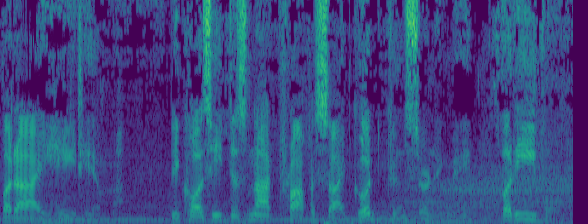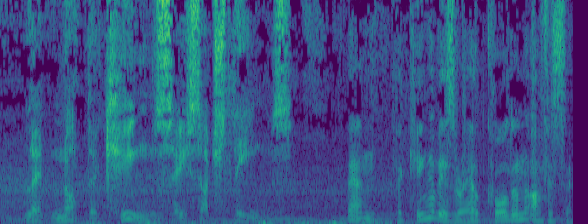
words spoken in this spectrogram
but I hate him, because he does not prophesy good concerning me, but evil. Let not the king say such things. Then the king of Israel called an officer.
